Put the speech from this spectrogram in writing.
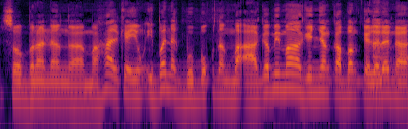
Sobra ng ah, mahal. Kaya yung iba nagbubok ng maaga. May mga ganyang kabang kilala na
